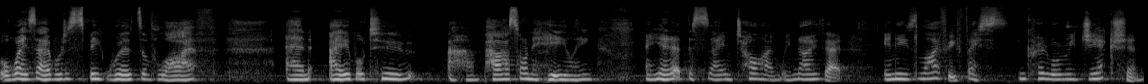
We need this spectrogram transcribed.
always able to speak words of life and able to um, pass on healing. And yet at the same time, we know that in his life he faced incredible rejection,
